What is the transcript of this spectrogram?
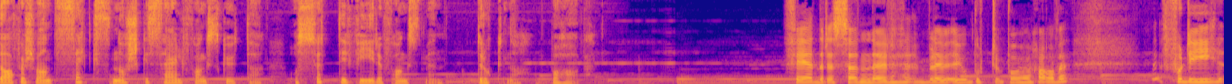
Da forsvant seks norske seilfangstskuter, og 74 fangstmenn drukna på havet. Fedre, sønner ble jo borte på havet fordi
